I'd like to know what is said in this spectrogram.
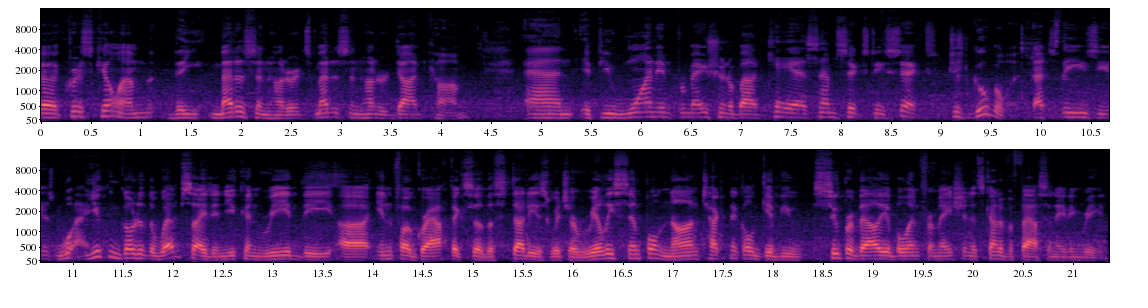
Uh, Chris Kilham, the Medicine Hunter, it's medicinehunter.com. And if you want information about KSM 66, just Google it. That's the easiest way. You can go to the website and you can read the uh, infographics of the studies, which are really simple, non technical, give you super valuable information. It's kind of a fascinating read.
